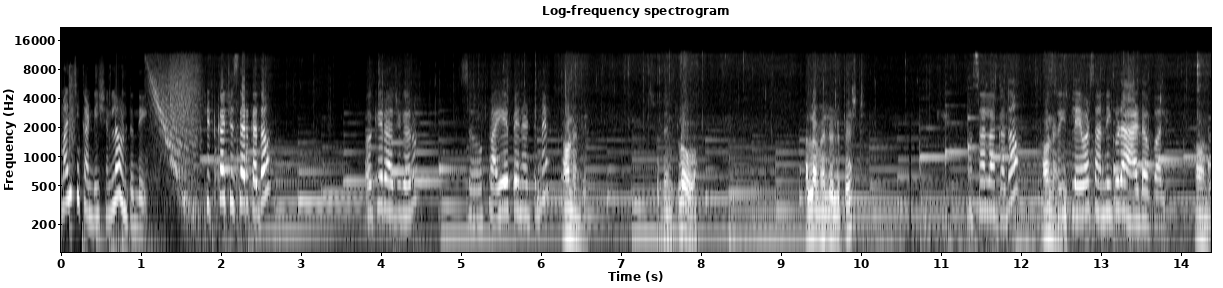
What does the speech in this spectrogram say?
మంచి కండిషన్లో ఉంటుంది. చిట్కా చూసారు కదా? ఓకే రాజుగారు. సో ఫ్రై అయిపోయినట్టునే? అవునండి. సో దీంట్లో అల్లం వెల్లుల్లి పేస్ట్. మసాలా కదా? ఈ ఫ్లేవర్స్ అన్ని కూడా యాడ్ అవ్వాలి. అవును.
